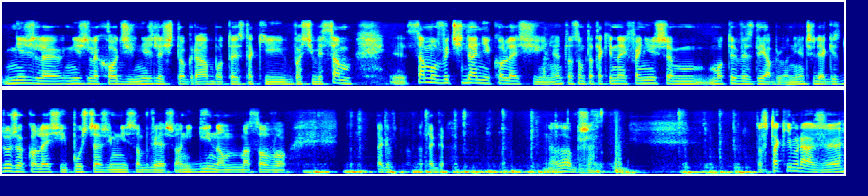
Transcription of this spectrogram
nieźle, nieźle chodzi, nieźle się to gra, bo to jest taki właściwie sam, samo wycinanie kolesi, nie? To są te takie najfajniejsze motywy z Diablo, nie? Czyli jak jest dużo kolesi i puszczasz im, nie są, wiesz, oni giną masowo. Tak wygląda ta gra. No dobrze. To w takim razie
